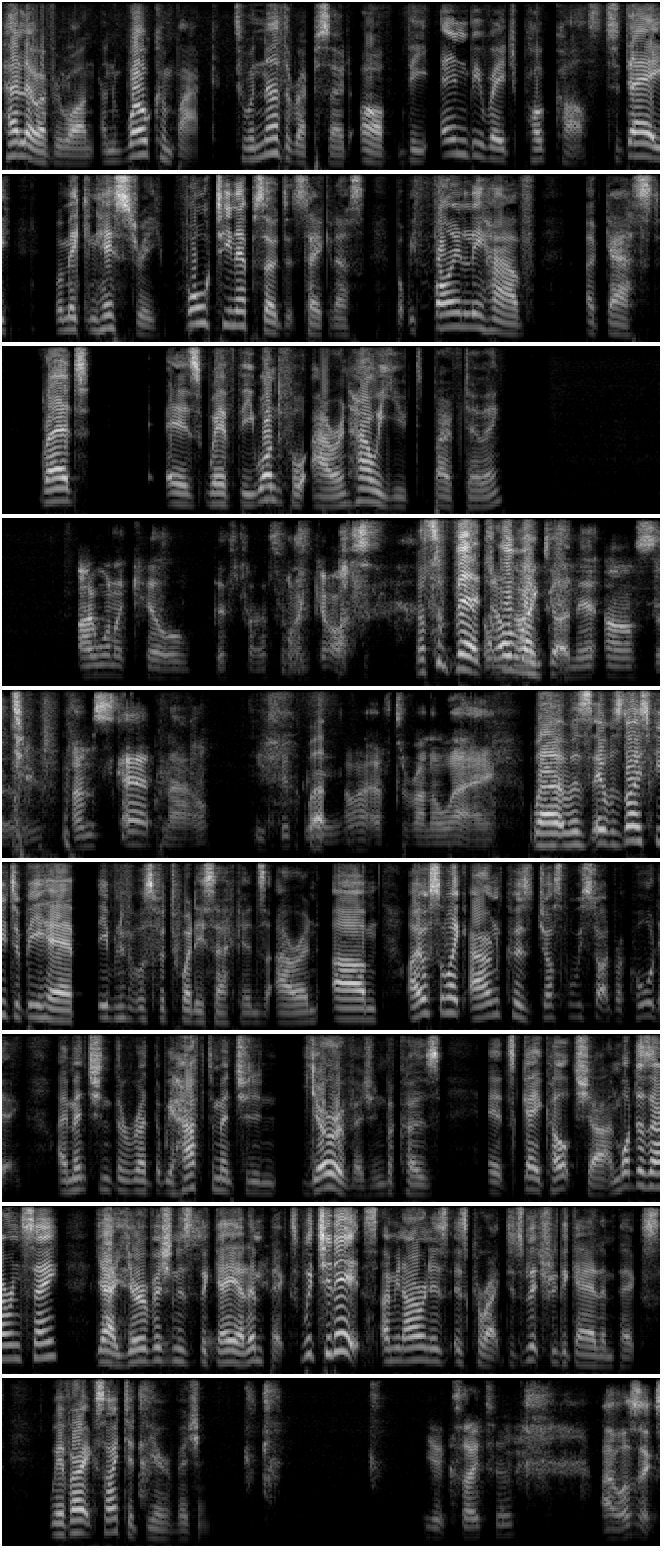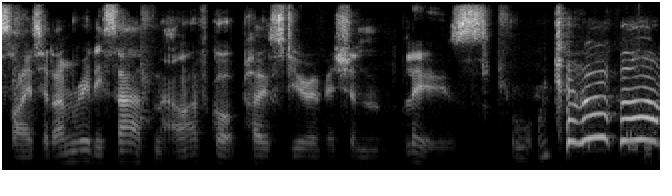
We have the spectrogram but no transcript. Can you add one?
Hello, everyone, and welcome back to another episode of the EnBi Rage podcast. Today, we're making history. 14 episodes it's taken us, but we finally have a guest. Red is with the wonderful Aaron. How are you both doing? I want to kill this person. Oh my god. That's a bitch. I'm Oh my god. commit arson. I'm scared now. You should be. Well- I might have to run away. Well, it was it was nice for you to be here, even if it was for 20 seconds, Aaron. Um, I also like Aaron because just before we started recording, I mentioned the red that we have to mention Eurovision because it's gay culture. And what does Aaron say? Yeah, Eurovision is the gay Olympics, which it is. I mean, Aaron is, is correct. It's literally the gay Olympics. We're very excited for Eurovision. You excited? I was excited. I'm really sad now. I've got post Eurovision blues.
